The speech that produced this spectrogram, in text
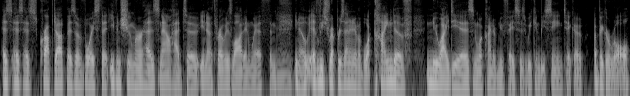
has, has has cropped up as a voice that even Schumer has now had to you know throw his lot in with, and you know at least representative of what kind of new ideas and what kind of new faces we can be seeing take a, a bigger role.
